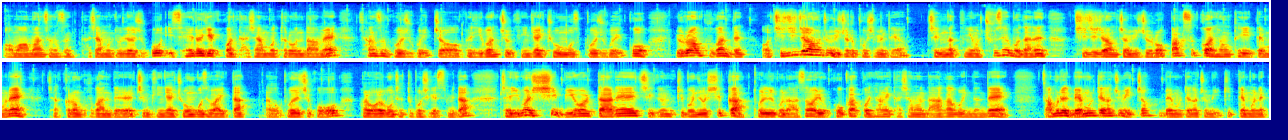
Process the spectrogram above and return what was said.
어마어마한 상승 다시 한번 눌려주고 이 세력의 구간 다시 한번 들어온 다음에 상승 보여주고 있죠. 그래서 이번 주 굉장히 좋은 모습 보여주고 있고 이러한 구간들 어, 지지 저항을 좀 위주로 보시면 돼요. 지금 같은 경우 추세보다는 지지 저항점 위주로 박스권 형태이기 때문에 자 그런 구간들 지금 굉장히 좋은 곳에 와 있다라고 보여지고 바로 월봉 차트 보시겠습니다. 자 이번 12월 달에 지금 기본적으로 시가 돌리고 나서 이 고가권 향이 다시 한번 나아가고 있는데 아무래도 매물대가 좀 있죠. 매물대가 좀 있기 때문에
